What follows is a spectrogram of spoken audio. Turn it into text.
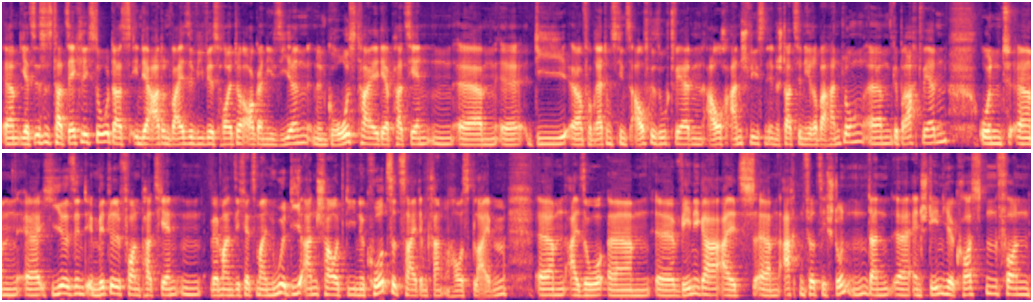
Ähm, jetzt ist es tatsächlich so, dass in der Art und Weise, wie wir es heute organisieren, ein Großteil der Patienten, ähm, äh, die äh, vom Rettungsdienst aufgesucht werden, auch anschließend in eine stationäre Behandlung ähm, gebracht werden. Und ähm, äh, hier sind im Mittel von Patienten, wenn man sich jetzt mal nur die anschaut, die eine kurze Zeit im Krankenhaus bleiben, ähm, also ähm, äh, weniger als 48 ähm, Stunden, dann äh, entstehen hier Kosten von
